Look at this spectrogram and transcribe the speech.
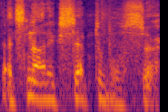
That's not acceptable, sir.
